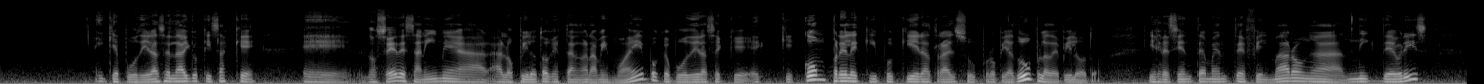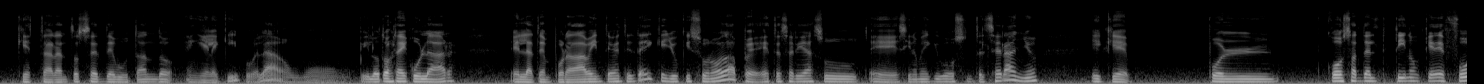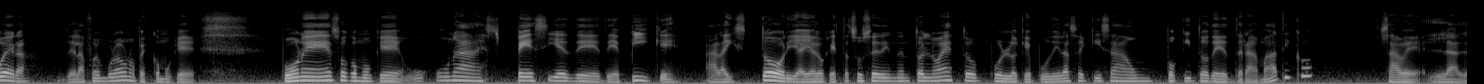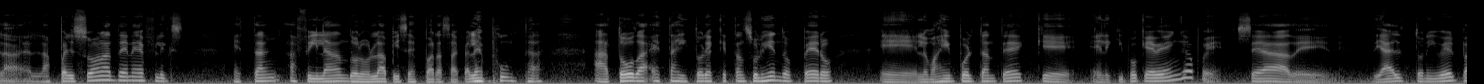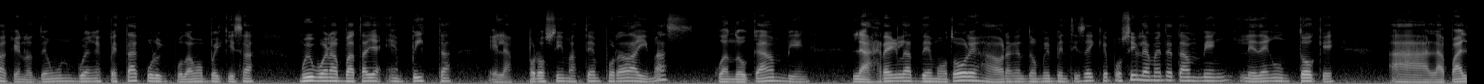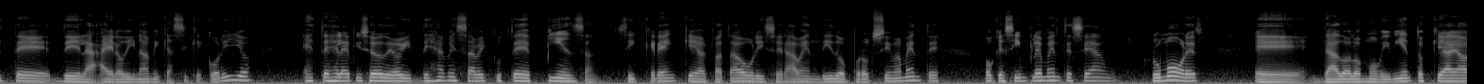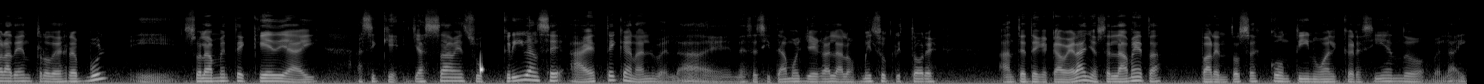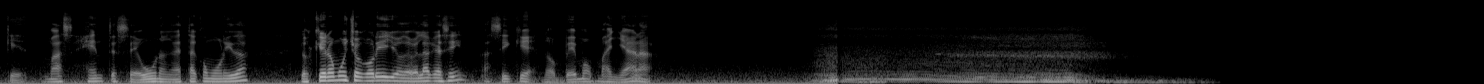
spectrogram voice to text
y que pudiera ser algo quizás que eh, no sé, desanime a, los pilotos que están ahora mismo ahí, porque pudiera ser que el que compre el equipo quiera traer su propia dupla de pilotos. Y recientemente filmaron a Nick Debris, que estará entonces debutando en el equipo, ¿verdad? Como piloto regular en la temporada 2023 que Yuki Tsunoda, pues este sería su, eh, si no me equivoco, su tercer año y que por cosas del destino quede fuera de la Fórmula 1, pues como que pone eso como que una especie de, de pique a la historia y a lo que está sucediendo en torno a esto, por lo que pudiera ser quizás un poquito de dramático. ¿Sabe? La, la, las personas de Netflix están afilando los lápices para sacarle punta a todas estas historias que están surgiendo, pero eh, lo más importante es que el equipo que venga pues sea de, de alto nivel para que nos dé un buen espectáculo y podamos ver quizás muy buenas batallas en pista en las próximas temporadas y más cuando cambien las reglas de motores ahora en el 2026 que posiblemente también le den un toque a la parte de la aerodinámica así que Corillo este es el episodio de hoy. Déjame saber qué ustedes piensan. Si creen que Alfa Tauri será vendido próximamente o que simplemente sean rumores, eh, dado los movimientos que hay ahora dentro de Red Bull y solamente quede ahí. Así que ya saben, suscríbanse a este canal, ¿verdad? Eh, necesitamos llegar a los mil suscriptores antes de que acabe el año. Esa es la meta para entonces continuar creciendo, ¿verdad? Y que más gente se unan a esta comunidad los quiero mucho, Corillo, de verdad que sí. Así que nos vemos mañana.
